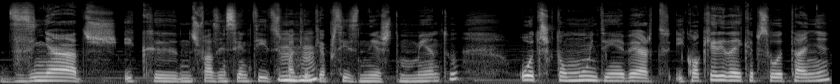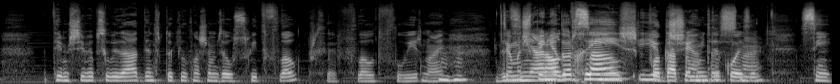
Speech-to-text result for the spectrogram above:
desenhados e que nos fazem sentido uhum. para aquilo que é preciso neste momento, outros que estão muito em aberto e qualquer ideia que a pessoa tenha temos sempre a possibilidade, dentro daquilo que nós chamamos é o sweet flow, porque é flow de fluir, não é? Uhum. De Tem uma espinha dorsal raiz, que pode dar para muita coisa. É? Sim.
